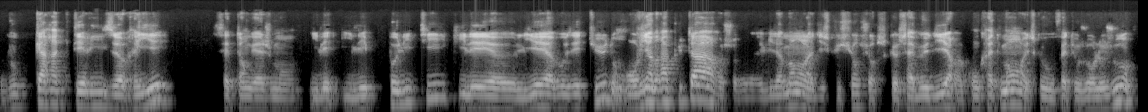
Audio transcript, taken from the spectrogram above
vous caractériseriez cet engagement? Il est, il est politique, il est euh, lié à vos études? On reviendra plus tard, évidemment, dans la discussion sur ce que ça veut dire concrètement et ce que vous faites au jour le jour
